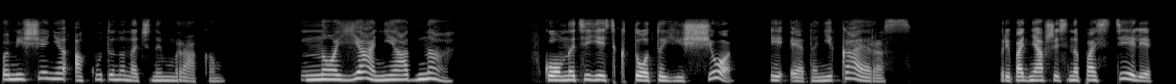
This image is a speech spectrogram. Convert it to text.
помещение окутано ночным мраком. Но я не одна. В комнате есть кто-то еще, и это не Кайрос. Приподнявшись на постели,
